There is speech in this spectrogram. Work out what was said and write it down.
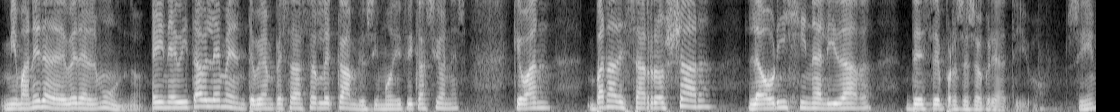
mi manera de ver el mundo. E inevitablemente voy a empezar a hacerle cambios y modificaciones que van, van a desarrollar la originalidad de ese proceso creativo. ¿Sí?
